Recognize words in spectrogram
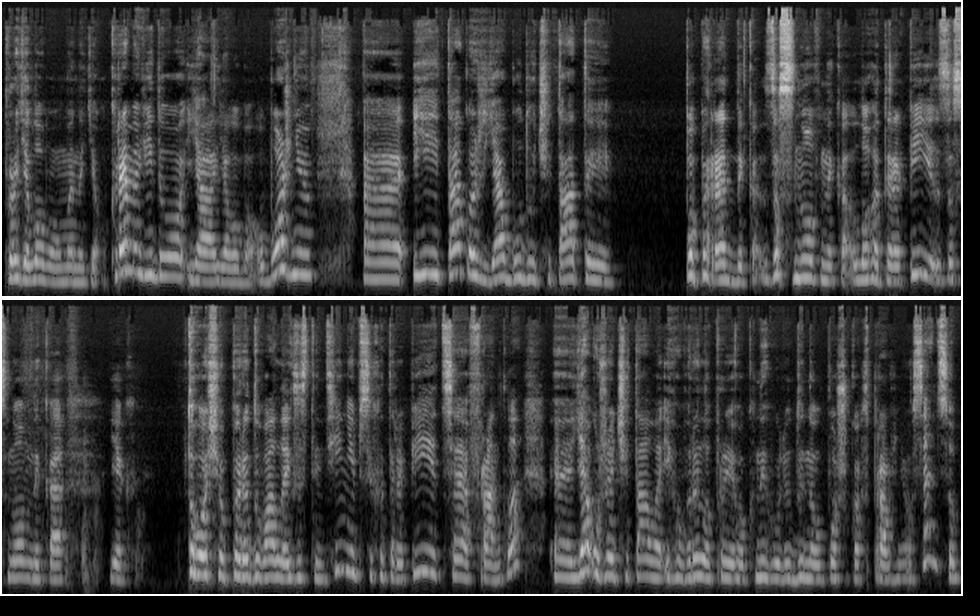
Про Ялома у мене є окреме відео, я Ялома обожнюю. Е, І також я буду читати попередника, засновника логотерапії, засновника як того, що передувало екзистенційній психотерапії, це Франкла. Е, Я вже читала і говорила про його книгу Людина у пошуках справжнього сенсу.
